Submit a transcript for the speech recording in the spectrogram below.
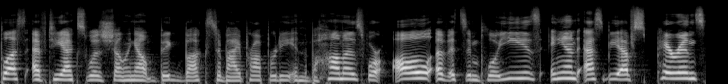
Plus, FTX was shelling out big bucks to buy property in the Bahamas for all of its employees and SBF's parents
